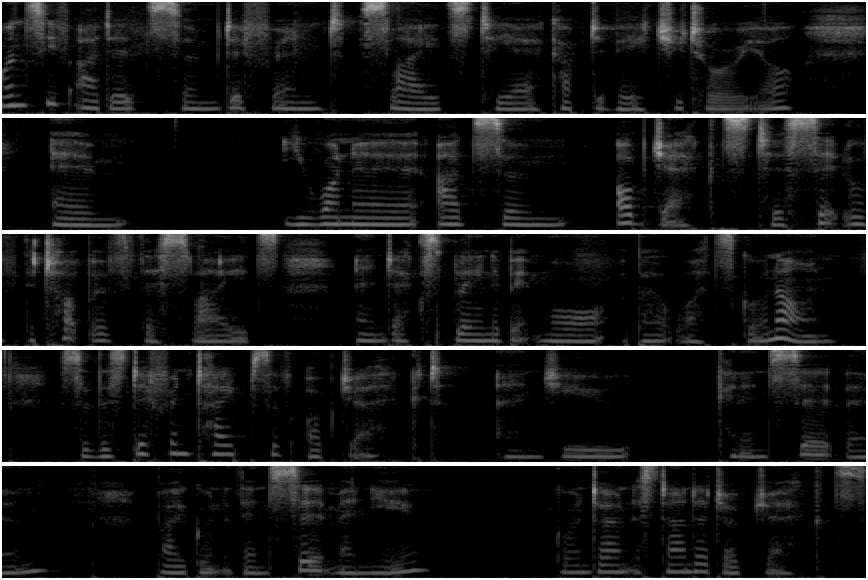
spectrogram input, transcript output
once you've added some different slides to your Captivate tutorial, um, you want to add some objects to sit over the top of the slides and explain a bit more about what's going on. So there's different types of object and you can insert them by going to the insert menu, going down to standard objects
